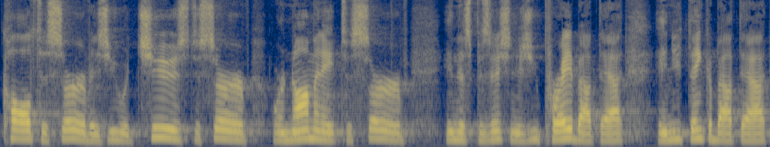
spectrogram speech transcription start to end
call to serve, as you would choose to serve or nominate to serve in this position, as you pray about that and you think about that.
